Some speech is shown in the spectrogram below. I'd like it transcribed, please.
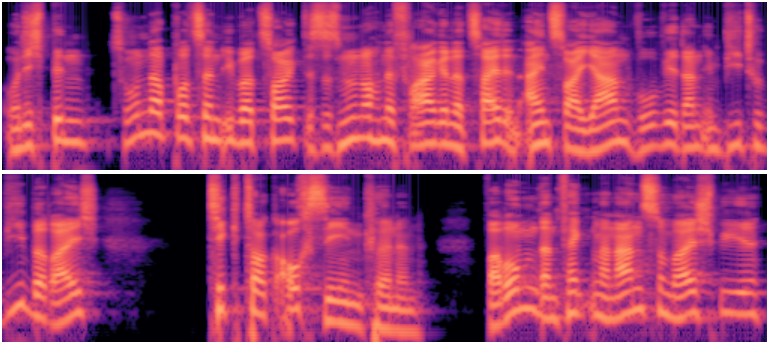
Und ich bin zu 100% überzeugt, es ist nur noch eine Frage der Zeit in ein, zwei Jahren, wo wir dann im B2B-Bereich TikTok auch sehen können. Warum? Dann fängt man an, zum Beispiel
